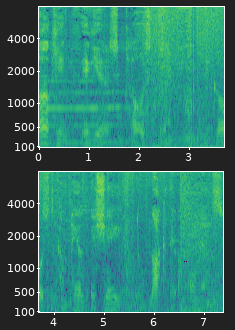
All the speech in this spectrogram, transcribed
Hulking figures closed in. The ghost compelled a shade to block their opponents.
